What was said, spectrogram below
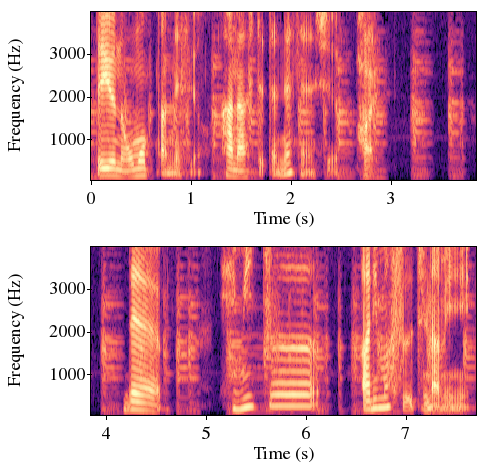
っていうのを思ったんですよ。話しててね、先週。はい。で、秘密あります？ちなみに。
